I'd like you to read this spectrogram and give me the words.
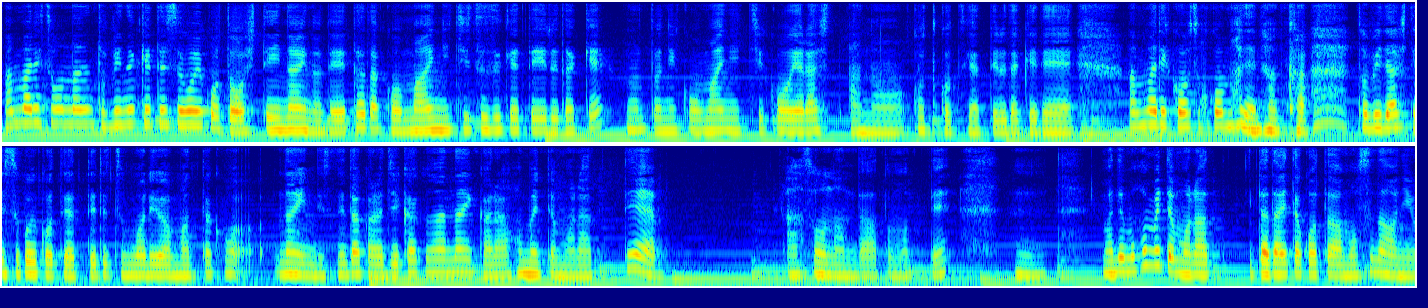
あんまりそんなに飛び抜けてすごいことをしていないのでただこう毎日続けているだけ本当にこう毎日こうやらしあのコツコツやってるだけであんまりこうそこまでなんか飛び出してすごいことやってるつもりは全くないんですね。だから自覚がないから褒めてもらってあそうなんだと思って、うん。まあ、でも褒めてもらいただいたことはもう素直に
